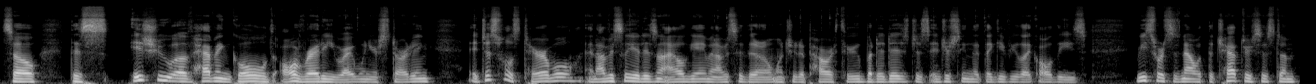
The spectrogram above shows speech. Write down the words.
So this issue of having gold already right when you're starting, it just feels terrible. And obviously it is an idle game, and obviously they don't want you to power through. But it is just interesting that they give you like all these resources now with the chapter system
